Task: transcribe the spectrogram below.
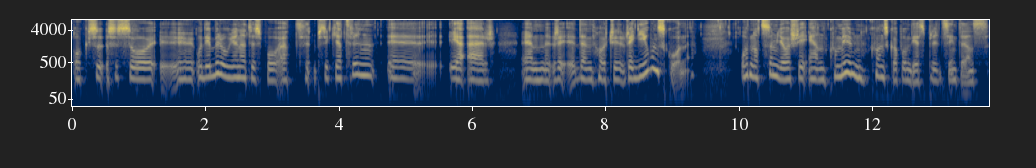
Och, så, så, eh, och det beror ju naturligtvis på att psykiatrin eh, är en, den hör till Region Skåne. Och något som görs i en kommun, kunskap om det sprids inte ens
